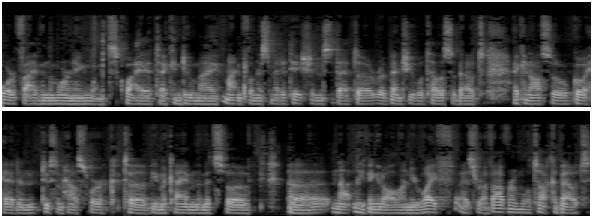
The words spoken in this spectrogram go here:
four or five in the morning when it's quiet. I can do my mindfulness meditations that uh, Rabenchi will tell us about. I can also go ahead and do some housework to be Makayim the mitzvah of uh, not leaving it all on your wife, as Rav Avram will talk about,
